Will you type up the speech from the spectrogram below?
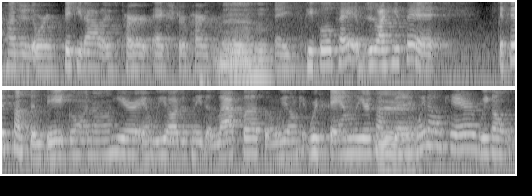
hundred or fifty dollars per extra person, Mm-hmm. and people will pay it. Just like you said, if it's something big going on here and we all just need to lap up and we don't care, we're family or something, Yeah. we don't care. We gon'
